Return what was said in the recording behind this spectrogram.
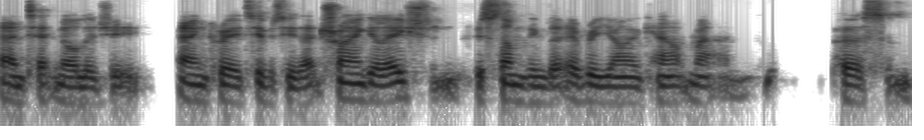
and technology and creativity. That triangulation is something that every young account man person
